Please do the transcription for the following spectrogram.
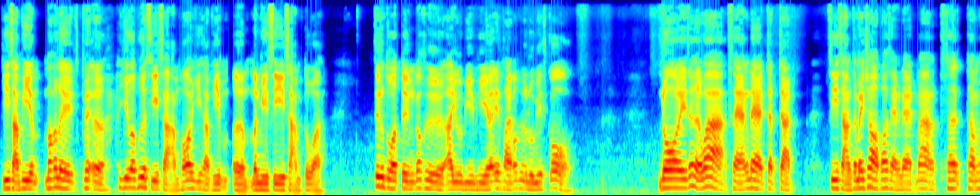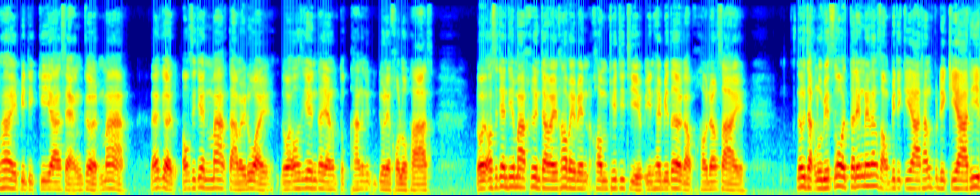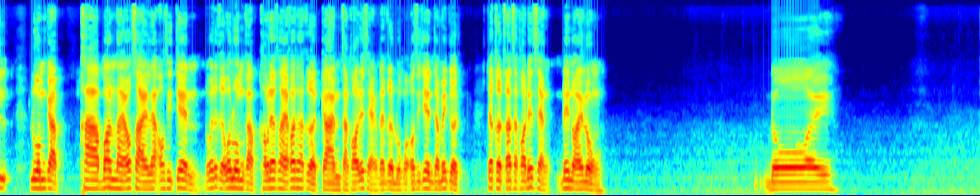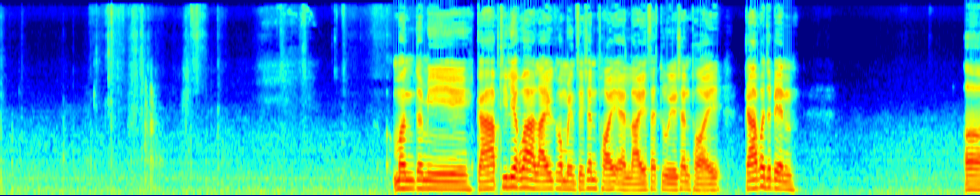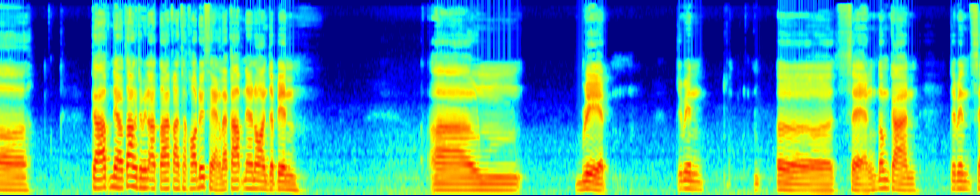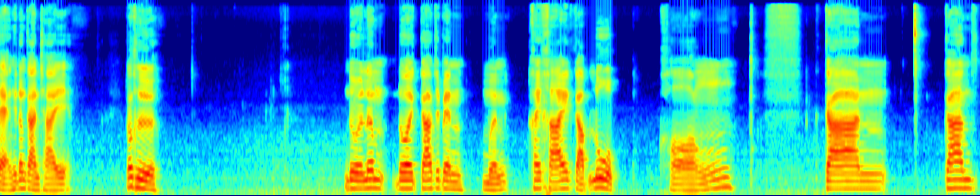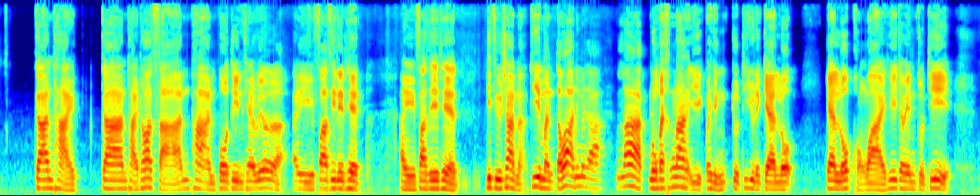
G3P มันก็เลยเออให้ชื่อว่าพืช C3 เพราะว่า G3P เออมันมี C 3 ตัว ซึ่งตัวตรึงก็คือ RUBP และเอนไซม์ก็คือ Rubisco โดยถ้าเกิดว่าแสงแดดจัดๆ C3 จะไม่ชอบเพราะแสงแดดมากทำให้ปฏิกิริยาแสงเกิดมาก และเกิดออกซิเจนมากตามไปด้วย โดยออกซิเจนจะยังตกค้างอยู่ในคลอโรพลาสต์โดยออกซิเจนที่มากขึ้นจะไปเข้าไปเป็น competitive inhibitor กับคาร์บอนไดออกไซด์เนื่องจาก Rubisco จะเร่งได้ทั้งสองปฏิกิริยาทั้งปฏิกิริยาที่รวมกับคาร์บอนไดออกไซด์และออกซิเจน โดยถ้าเกิดว่ารวมกับคาร์บอนไดออกไซด์ก็จะเกิดการสังเคราะห์ด้วยแสง แต่เกิดรวมกับออกซิเจนจะไม่เกิด จะเกิดการสังเคราะห์ด้วยแสงได้น้อยลง โดย มันจะมีกราฟที่เรียกว่า light compensation point and light saturation point กราฟก็จะเป็น เอ่อ กราฟแนวตั้งจะเป็นอัตราการสังเคราะห์ด้วยแสงและกราฟแนวนอนจะเป็นอ่าเบรดจะเป็น เอ่อ แสงต้องการ จะเป็นแสงที่ต้องการใช้ ก็คือ โดยเริ่มโดยกราฟจะเป็นเหมือนคล้ายๆกับรูปของการการการถ่ายการถ่ายทอดสารผ่านโปรตีนแคริเออร์ไอfacilitate ไอ facilitated diffusion อะที่มันแต่ว่าอันนี้มันจะลากลงไปข้างล่างอีกไปถึงจุดที่อยู่ในแกนลบ แกนลบของ y ที่จะเป็นจุดที่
